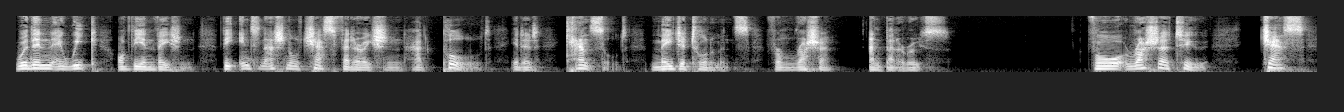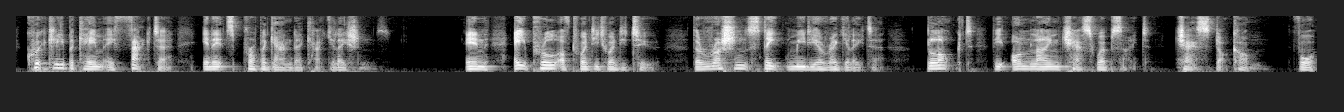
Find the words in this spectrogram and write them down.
Within a week of the invasion, the International Chess Federation had pulled, it had cancelled major tournaments from Russia and Belarus. For Russia, too, chess quickly became a factor in its propaganda calculations. In April of 2022, the Russian state media regulator blocked the online chess website, chess.com, for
